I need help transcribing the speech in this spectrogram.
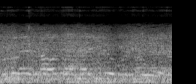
この枝技がいいよこれ。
